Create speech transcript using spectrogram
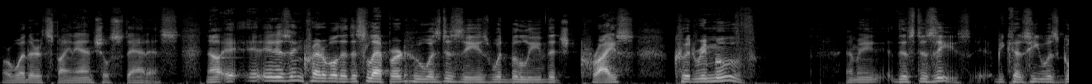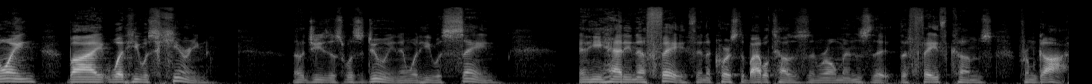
or whether it's financial status. Now, it, it is incredible that this leopard who was diseased would believe that Christ could remove, I mean, this disease because he was going by what he was hearing, what Jesus was doing, and what he was saying and he had enough faith. And of course, the Bible tells us in Romans that the faith comes from God,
